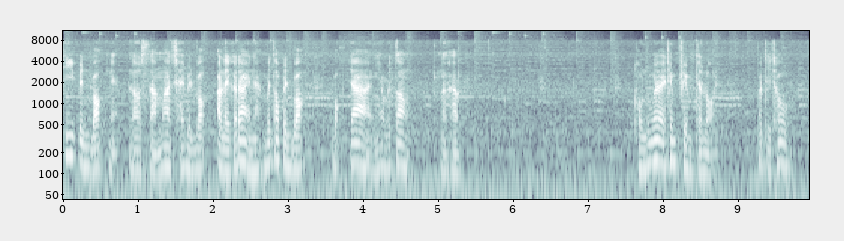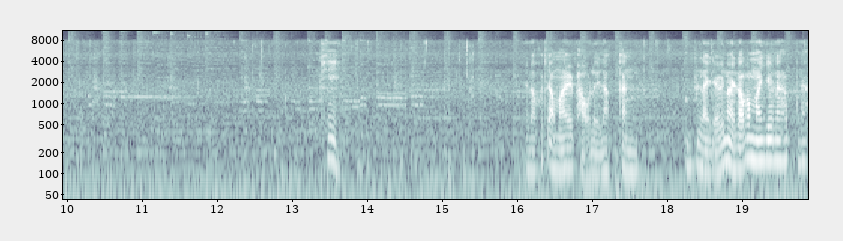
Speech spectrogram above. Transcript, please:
ที่เป็นบล็อกเนี่ย เราสามารถใช้เป็นบล็อกอะไรก็ได้นะ ไม่ต้องเป็นบล็อกบล็อกหญ้าอย่างเงี้ยไม่ต้องนะครับ ผมนึกว่าไอเทมเฟรมจะลอย ปฏิโทษโอเคเดี๋ยวเราก็จะเอาไม้ไปเผาเลยล้วกันไม่เป็นไรเดี๋ยวหน่อยเราก็ไม้เยอะนะครับนะ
